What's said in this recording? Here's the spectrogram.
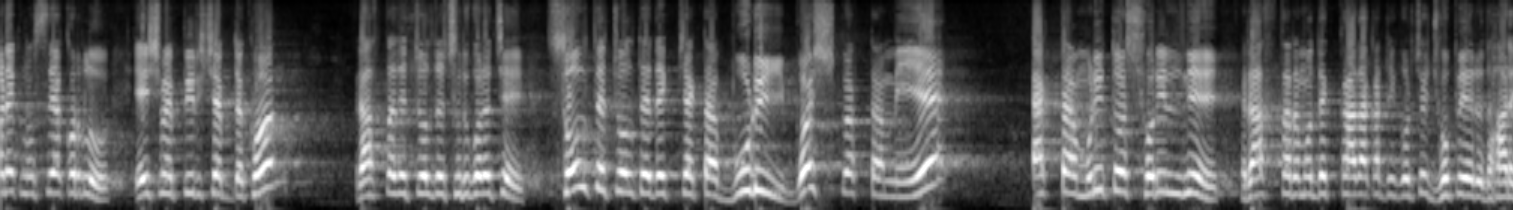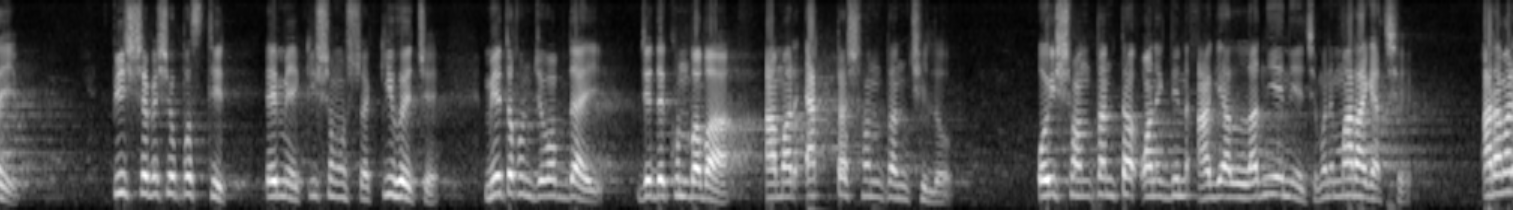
অনেক নসিয়া করল। এই সময় পীর সাহেব দেখুন রাস্তা দিয়ে চলতে শুরু করেছে, চলতে চলতে দেখছে একটা বুড়ি, বয়স্ক একটা মেয়ে একটা মৃত শরীর নিয়ে রাস্তার মধ্যে কাদাকাটি করছে ঝোপের ধারে। পিসে বেশি উপস্থিত। এ মেয়ে, কি সমস্যা? কি হয়েছে? মেয়ে তখন জবাব দেয় যে, দেখুন বাবা, আমার একটা সন্তান ছিল। ওই সন্তানটা অনেকদিন আগে আল্লাহ নিয়ে নিয়েছে মানে মারা গেছে। আর আমার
